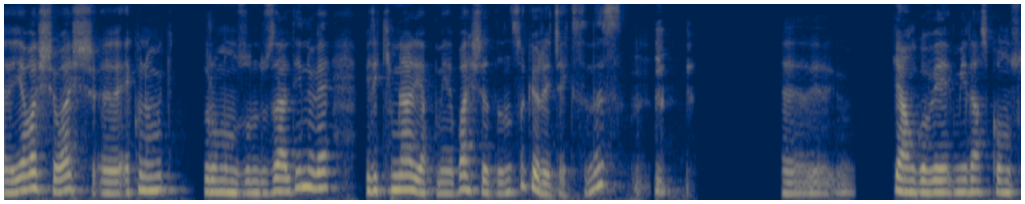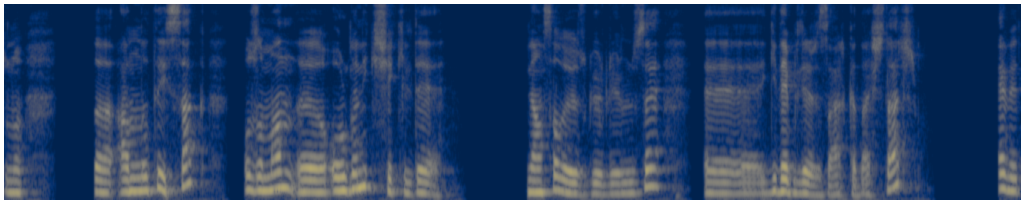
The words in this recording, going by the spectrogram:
eee, yavaş yavaş, eee, ekonomik durumunuzun düzeldiğini ve birikimler yapmaya başladığınızı göreceksiniz. Eee, piyango ve miras konusunu da anladıysak o zaman, eee, organik şekilde finansal özgürlüğümüze, eee, gidebiliriz arkadaşlar. Evet,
